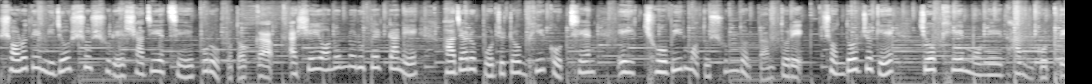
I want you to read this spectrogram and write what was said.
শরতের নিজস্ব সুরে সাজিয়েছে পুরো উপত্যকা। আর সেই অনন্য রূপের টানে হাজারো পর্যটক ভিড় করছেন এই ছবির মতো সুন্দর প্রান্তরে। সৌন্দর্যকে চোখে মনে ধারণ করতে।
